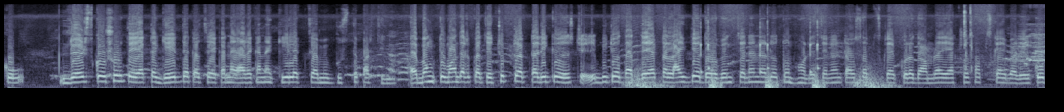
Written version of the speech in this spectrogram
গো গো শুরুতে একটা গেট দেখাচ্ছে এখানে, আর এখানে কি লেখছে আমি বুঝতে পারছি না। এবং তোমাদের কাছে ছোট্ট একটা রিকোয়েস্ট ভিডিও দাতে একটা লাইক দিয়ে দাও এবং চ্যানেলে নতুন হলে চ্যানেলটাও সাবস্ক্রাইব করে দাও। আমরা একশো সাবস্ক্রাইবারের খুব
